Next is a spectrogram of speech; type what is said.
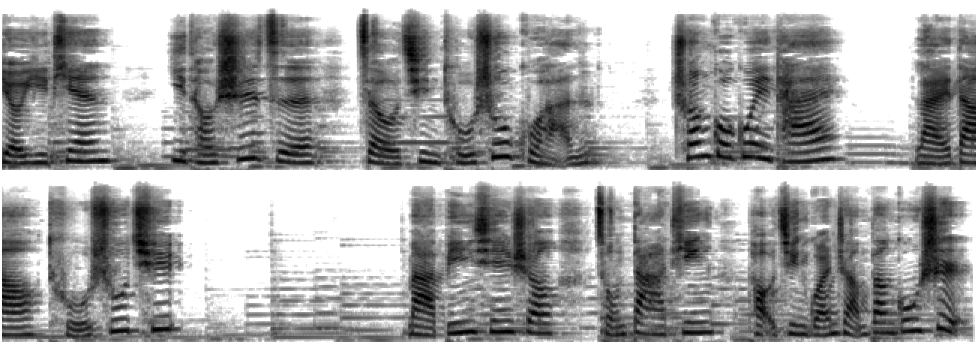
有一天，一头狮子走进图书馆，穿过柜台，来到图书区。马彬先生从大厅跑进馆长办公室，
